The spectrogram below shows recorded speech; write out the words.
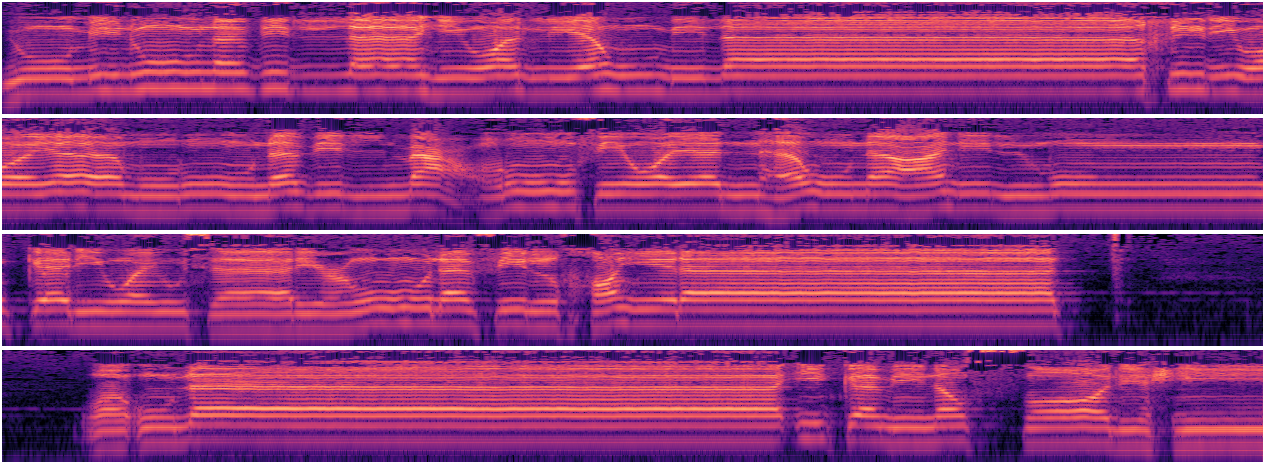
يؤمنون بالله واليوم الآخر ويامرون بالمعروف وينهون عن المنكر ويسارعون في الخيرات وأولئك من الصالحين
